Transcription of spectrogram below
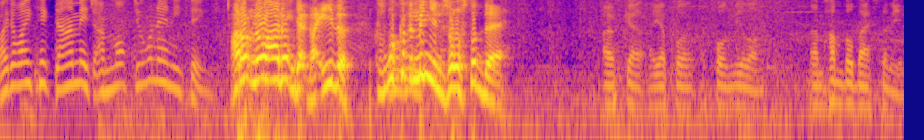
Why do I take damage? I'm not doing anything. I don't know, I don't get that either. Because look Oh, at the minions all stood there. I've got I have phone, a Thornmail on. Um, Bramble Vest. I mean,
